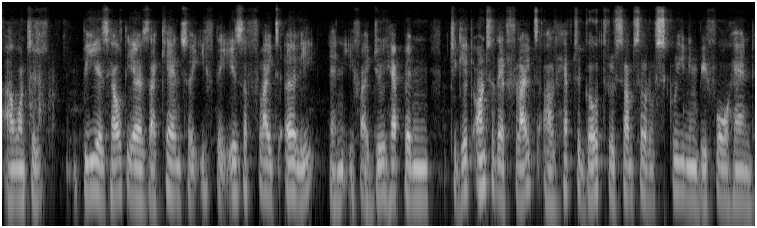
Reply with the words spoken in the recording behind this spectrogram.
I want to be as healthy as I can. So if there is a flight early, and if I do happen to get onto that flight, I'll have to go through some sort of screening beforehand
